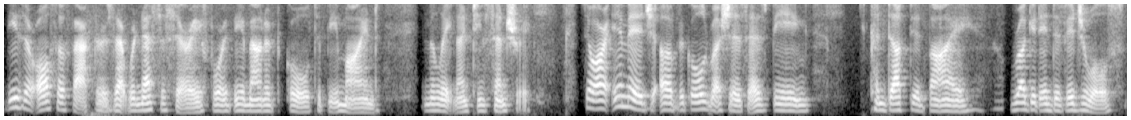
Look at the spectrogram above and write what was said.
These are also factors that were necessary for the amount of gold to be mined in the late 19th century. So, our image of the gold rushes as being conducted by rugged individuals,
